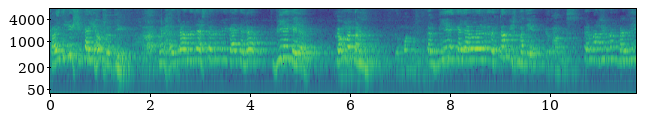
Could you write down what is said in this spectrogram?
काहीतरी शिकायची हौस होती. पण हैदराबादमध्ये असताना मी काय केलं? बी ए केलं. गंमत म्हणून. तर बी ए केल्यावर एकोणीसमध्ये इकॉनॉमिक्स तर माझी मग बदली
